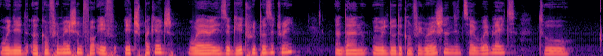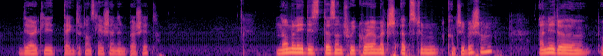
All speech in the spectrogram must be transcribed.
we need a confirmation for if each package, where is the Git repository, and then we will do the configuration inside Weblate to directly take the translation and push it. Normally, this doesn't require much upstream contribution. Only the uh,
